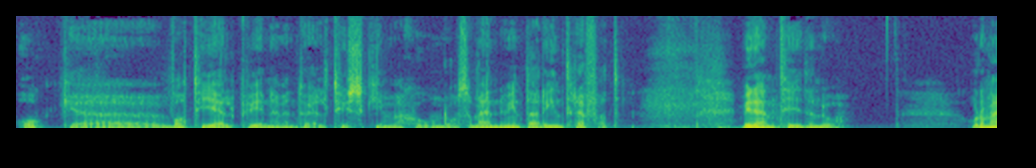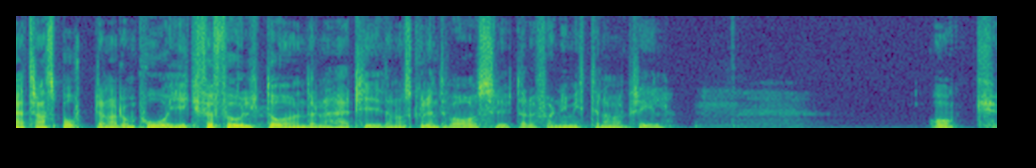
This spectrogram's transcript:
och eh, vara till hjälp vid en eventuell tysk invasion då som ännu inte hade inträffat vid den tiden då. Och de här transporterna de pågick för fullt då under den här tiden och skulle inte vara avslutade förrän i mitten av april. Och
